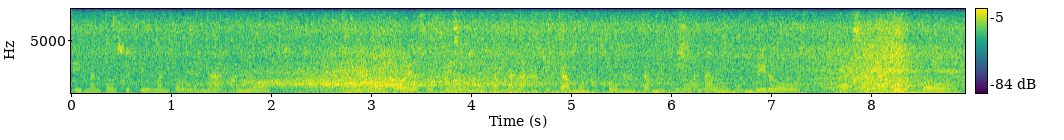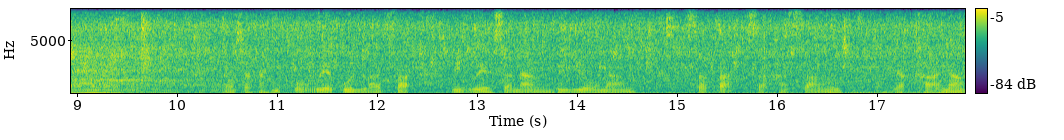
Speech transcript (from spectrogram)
ติมันโตชุติมันโตยนะอโนวันโตยสสิโนโมทัมนาอภิกรรมมงคลนังกรรมิติวานังหุมวิโรราชคหิโตรา ชคหิโตเวปุลลัสสะวิเวสนังปิโยนัง สตะสหัสสัง ยักขานัง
